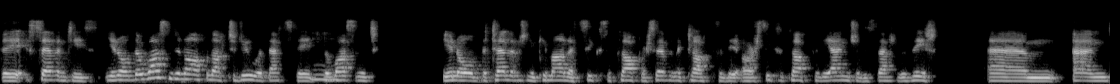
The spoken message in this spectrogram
the 70s, you know, there wasn't an awful lot to do at that stage. Mm. There wasn't, you know, the television came on at six o'clock or seven o'clock for the, or six o'clock for the Angelus, that was it. Um, and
